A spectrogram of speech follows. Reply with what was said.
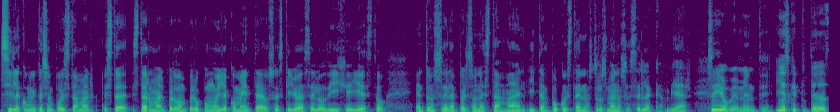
sí, la comunicación puede estar mal, está, estar mal, perdón, pero como ella comenta, o sea, es que yo ya se lo dije y esto, entonces la persona está mal y tampoco está en nuestras manos hacerla cambiar. Sí, obviamente. Y es que tú te das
